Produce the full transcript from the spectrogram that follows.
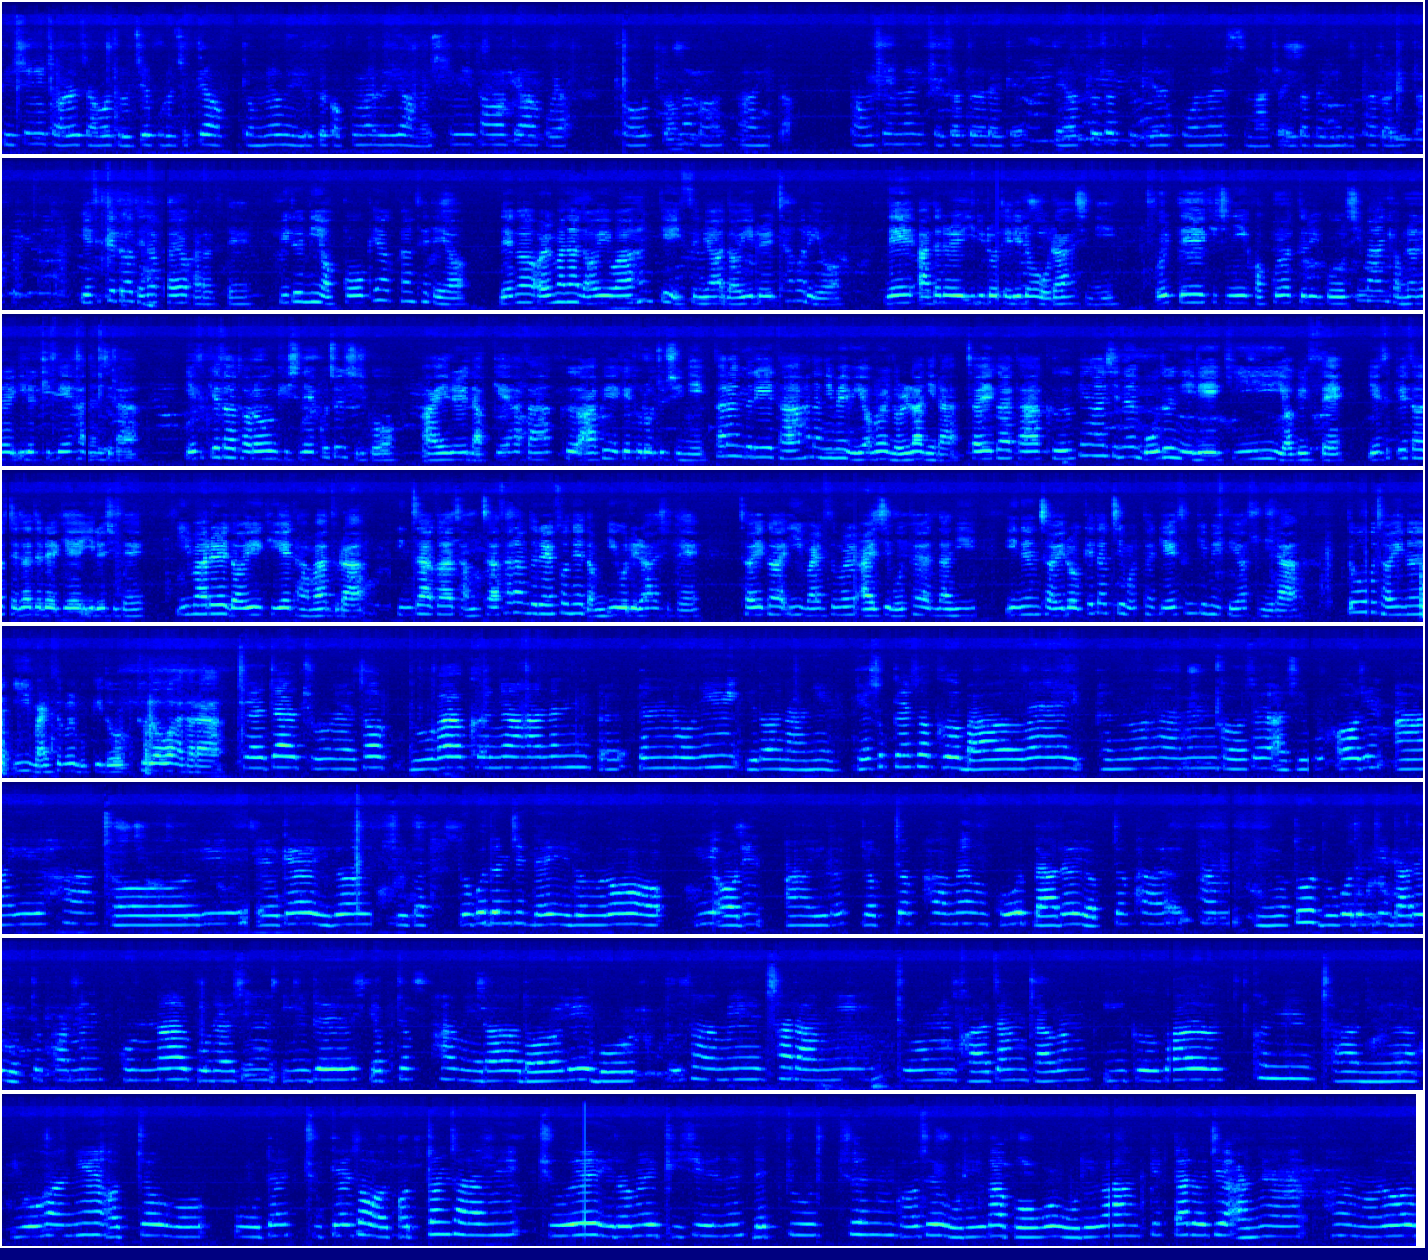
귀신이 저를 잡아 졸지에 부르짖게 하고 경련의 입을 거품 흘리게 하며 심히 상하게 하고야 겨우 떠나가나이다. 당신의 제자들에게 내어 쫓아주기를 구원하였으나 저희가 능히 못하더이다. 예수께서 대답하여 가라사대 믿음이 없고 폐역한 세대여 내가 얼마나 너희와 함께 있으며 너희를 참으리요? 내 아들을 이리로 데리러 오라 하시니 올 때에 귀신이 거꾸로 뜨리고 심한 경련을 일으키게 하는지라. 예수께서 더러운 귀신을 꾸짖으시고 아이를 낫게 하사 그 아비에게 돌어주시니 사람들이 다 하나님의 위엄을 논라니라. 저희가 다 그 행하시는 모든 일이 기이 여길세 예수께서 제자들에게 이르시되 이 말을 너희 귀에 담아두라. 인자가 장차 사람들의 손에 넘기우리라 하시되 저희가 이 말씀을 알지 못하였나니 이는 저희로 깨닫지 못하기에 숨김이 되었습니다. 또 저희는 이 말씀을 묻기도 두려워하더라. 제자 중에서 누가 크냐 하는 변- 변론이 일어나니 예수께서 그 마음에 변론하는 것을 아시고 어린 아이 하 저희에게 이르시되 누구든지 내 이름으로 이 어린 아이를 엽적하면 곧 나를 엽적함이요. 또 누구든지 나를 엽적하면 곧날 보내신 이를 엽적함이라. 너희 모두 삼위 사람이 중 가장 작은 이그가 큰 자니라. 요한이 어쩌 오되 주께서 어떤 사람이 주의 이름을 귀신을 내쫓은 것을 우리가 보고 우리가 함께 따르지 금하였나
